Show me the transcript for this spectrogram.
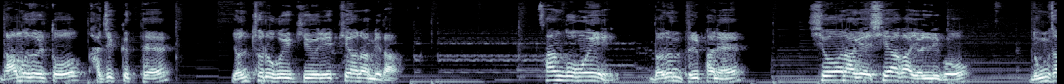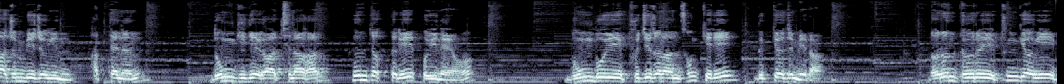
나무들도 가지 끝에 연초록의 기운이 피어납니다. 상공의 너른 들판에 시원하게 시야가 열리고 농사 준비 중인 밭에는 농기계가 지나간 흔적들이 보이네요. 농부의 부지런한 손길이 느껴집니다. 너른 들의 풍경이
